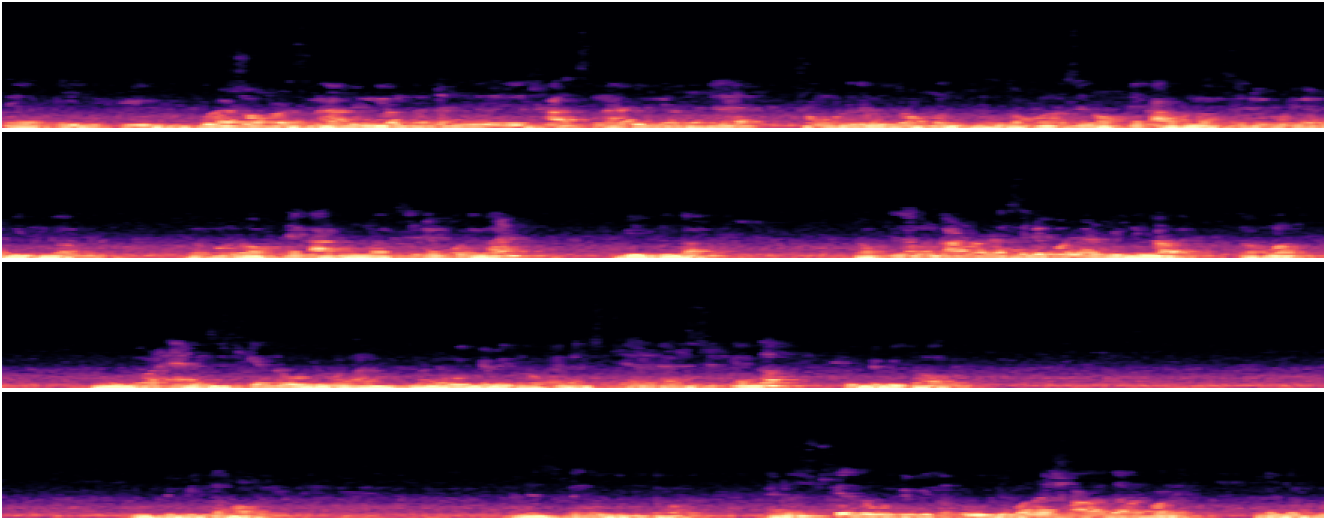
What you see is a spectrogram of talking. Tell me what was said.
এই এই পুরো চক্র স্নায়বিক নিয়ন্ত্রণটা যে- এই সা- স্নায়বিক নিয়ন্ত্রণটা সংঘটিত যখন যখন আছে রক্তে কার্বন ডাইঅক্সাইডের পরিমাণ বৃদ্ধি পাবে। যখন রক্তে কার্বন ডাইঅক্সাইডের পরিমাণ বৃদ্ধি পাবে, রক্তে যখন কার্বন ডাইঅক্সাইডের পরিমাণ বৃদ্ধি হবে তখন তোমার অ্যানোসিড কেন্দ্র উদ্দীপনা মানে উদ্দীপিত হবে অ্যানোসিড কেন্দ্র উদ্দীপিত হবে। উদ্দীপিত হবে। অ্যানোসিড কেন্দ্র উদ্দীপিত হবে। অ্যানোসিড কেন্দ্র উদ্দীপিত উদ্দীপনায় সাড়া দেওয়ার পরে তুমি যখন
